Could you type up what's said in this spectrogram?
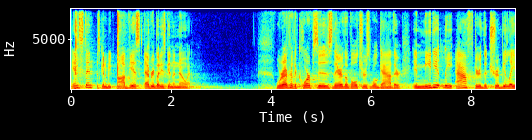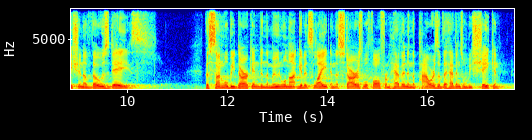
instant, it's going to be obvious, everybody's going to know it. Wherever the corpse is, there the vultures will gather. Immediately after the tribulation of those days, the sun will be darkened, and the moon will not give its light, and the stars will fall from heaven, and the powers of the heavens will be shaken.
